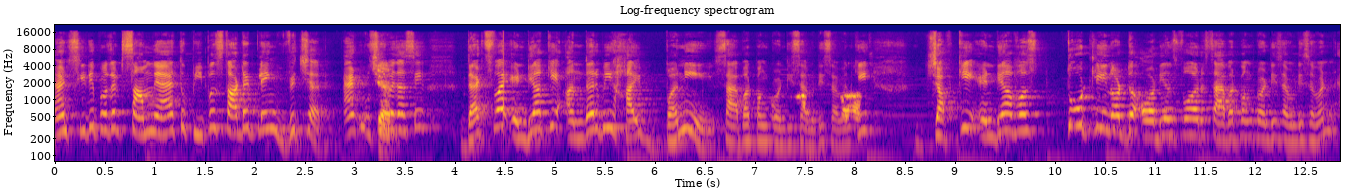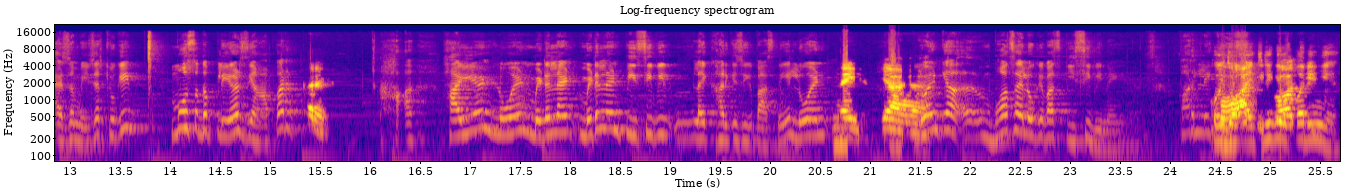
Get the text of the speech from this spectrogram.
एंड सीडी प्रोजेक्ट सामने आया तो people started playing Witcher and उसकी वजह से दैट्स वाई इंडिया के अंदर भी हाइप बनी साइबर पंक 2077 की जबकि India was totally not the audience for Cyberpunk 2077 as a major क्योंकि मोस्ट ऑफ़ द प्लेयर्स यहाँ पर high end low end middle end middle end PC भी लाइक हर किसी के पास नहीं है लो एंड लो एंड क्या बहुत सारे लोगों के पास पीसी भी नहीं है। पर लेकिन कोई तो i3 के ऊपर ही नहीं है।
